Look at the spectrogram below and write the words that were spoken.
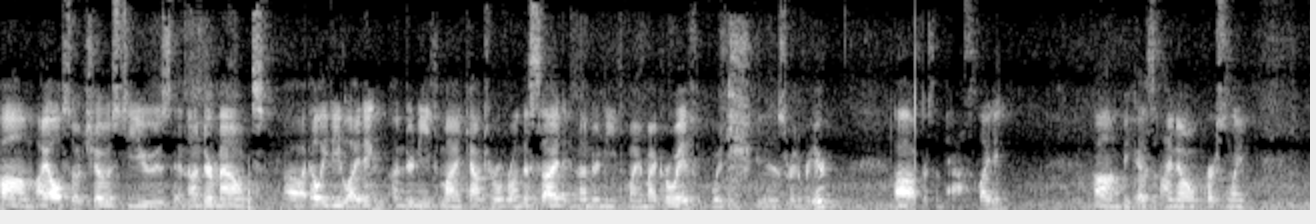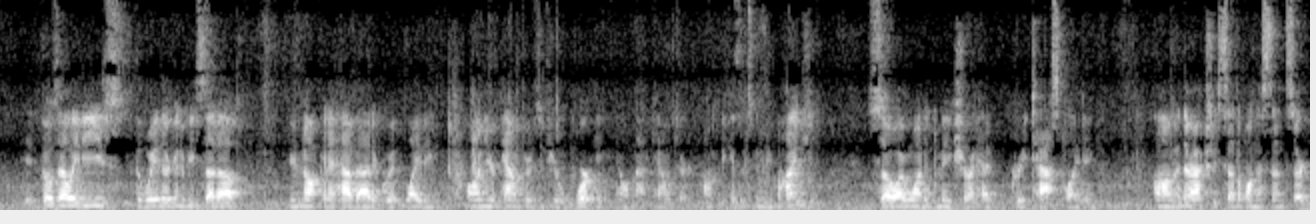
Um, I also chose to use an undermount uh, LED lighting underneath my counter over on this side and underneath my microwave, which is right over here, uh, for some task lighting. Um, because I know personally, those LEDs, the way they're going to be set up, you're not going to have adequate lighting on your counters if you're working on that counter um, because it's going to be behind you. So I wanted to make sure I had great task lighting. Um, and they're actually set up on a sensor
